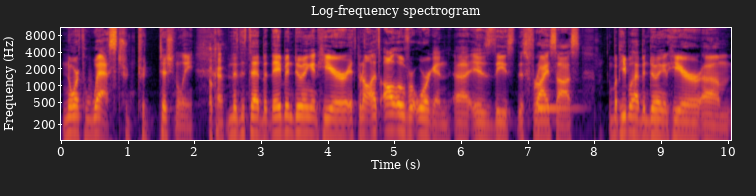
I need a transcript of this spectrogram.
Northwest tr- traditionally. Okay. They said, but they've been doing it here. It's been all it's all over Oregon. Uh, is these this fry sauce, but people have been doing it here um,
